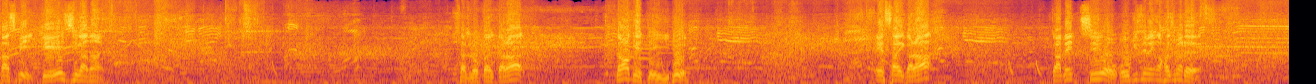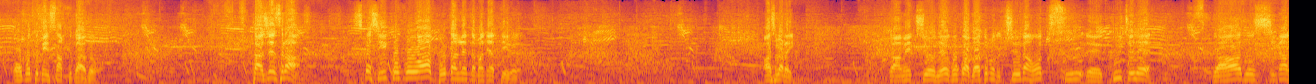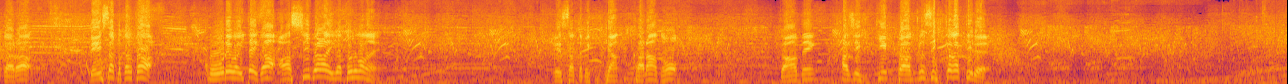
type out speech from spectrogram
タスピーゲージがない。さあ6回から投げている。SI から画面中央扇攻めが始まる。表メイスタンプガード。タジェスラしかしここはボタン連打間に合っている。足払い。画面中央でここはバトルの中段をつ、えー空中でガードしながらレイスタップカウンター。これは痛いが足払いが届かない。エースタンドメキャンからの画面端付近バックス引っかかっている。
